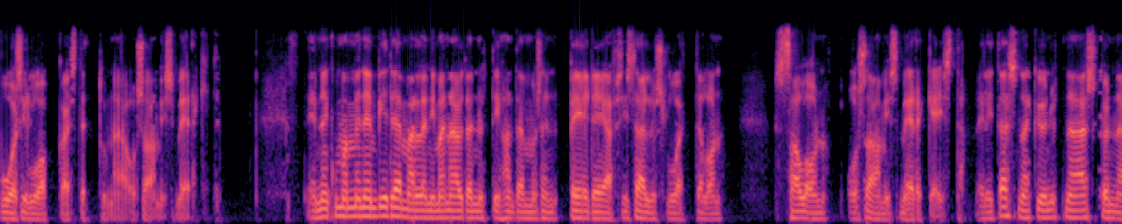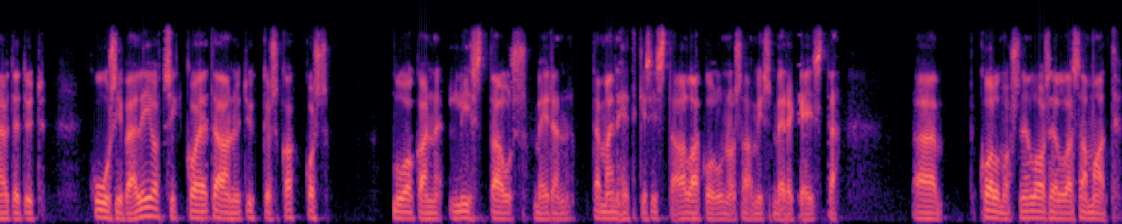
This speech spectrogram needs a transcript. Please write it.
vuosiluokkaistettu nämä osaamismerkit. Ennen kuin mä menen pidemmälle, niin mä näytän nyt ihan tämmöisen PDF-sisällysluettelon Salon osaamismerkeistä. Eli tässä näkyy nyt nämä äsken näytetyt kuusi väliotsikkoa, ja tämä on nyt ykkös-kakkos luokan listaus meidän tämänhetkisistä alakoulun osaamismerkeistä. Kolmosnelosella samat,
